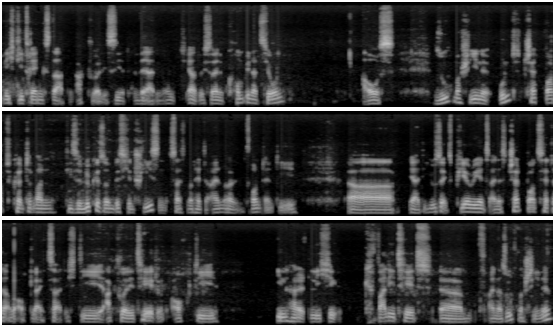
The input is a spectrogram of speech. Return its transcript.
nicht die Trainingsdaten aktualisiert werden. Und ja, durch so eine Kombination aus Suchmaschine und Chatbot könnte man diese Lücke so ein bisschen schließen. Das heißt, man hätte einmal im Frontend die, äh, ja, die User Experience eines Chatbots, hätte aber auch gleichzeitig die Aktualität und auch die inhaltliche Qualität äh, einer Suchmaschine.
